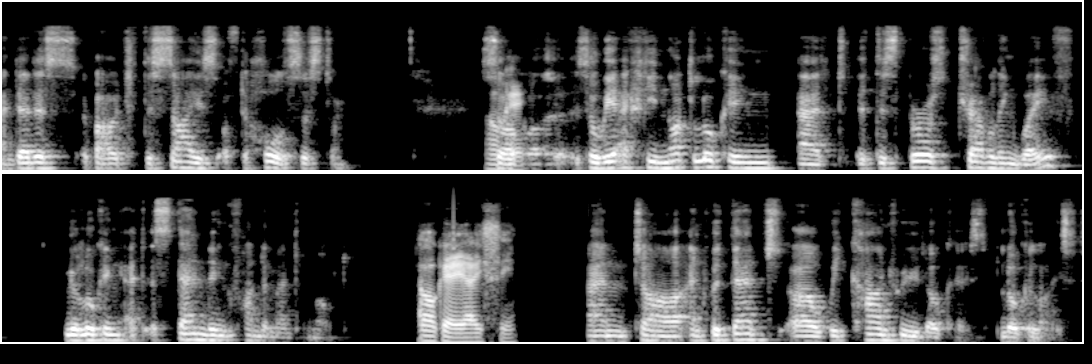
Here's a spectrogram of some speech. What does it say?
and that is about the size of the whole system. So, Okay. uh, so we're actually not looking at a dispersed traveling wave. We're looking at a standing fundamental mode. Okay, I see. and uh, and with that uh, we can't really localize localize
